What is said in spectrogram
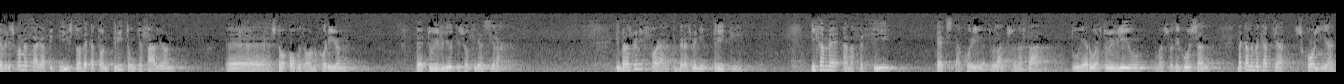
ευρισκόμεθα αγαπητοί στο 13ο κεφάλαιο ε, στο 8ο χωρίον ε, του βιβλίου της Σοφίας Σειρά την περασμένη φορά την περασμένη τρίτη είχαμε αναφερθεί έτσι τα χωρία τουλάχιστον αυτά του ιερού αυτού βιβλίου μας οδηγούσαν να κάνουμε κάποια σχόλια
